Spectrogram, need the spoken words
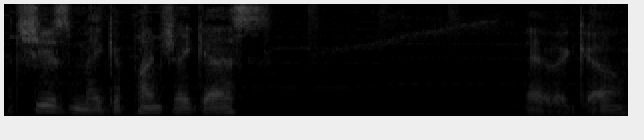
let's use Mega Punch, I guess. There we go.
